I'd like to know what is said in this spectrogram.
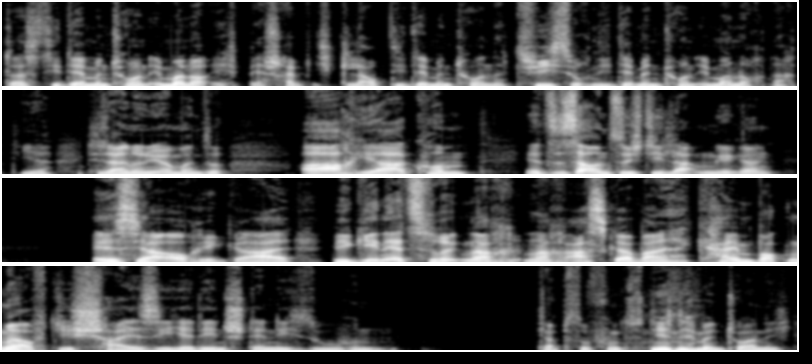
dass die Dementoren immer noch, ich, er schreibt, ich glaube, die Dementoren, natürlich suchen die Dementoren immer noch nach dir. Die sagen dann irgendwann so, ach ja, komm, jetzt ist er uns durch die Lappen gegangen. Ist ja auch egal. Wir gehen jetzt zurück nach, nach Azkaban. Kein Bock mehr auf die Scheiße hier, den ständig suchen. Ich glaube, so funktioniert Dementor nicht.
